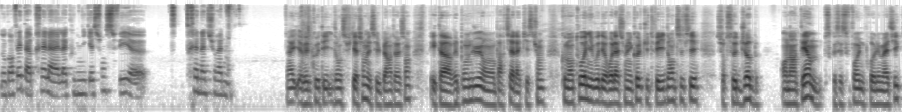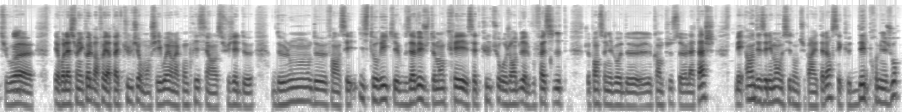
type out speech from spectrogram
Donc en fait, après, la, la communication se fait très naturellement. il y avait le côté identification, mais c'est hyper intéressant. Et tu as répondu en partie à la question comment toi, au niveau des relations écoles, tu te fais identifier sur ce job? En interne, parce que c'est souvent une problématique, tu vois, mmh. les relations écoles, parfois il n'y a pas de culture. Bon, chez EY, on a compris, c'est un sujet de, de long, de, enfin, c'est historique, et vous avez justement créé cette culture aujourd'hui, elle vous facilite, je pense, au niveau de, campus, la tâche. Mais un des éléments aussi dont tu parlais tout à l'heure, c'est que dès le premier jour,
